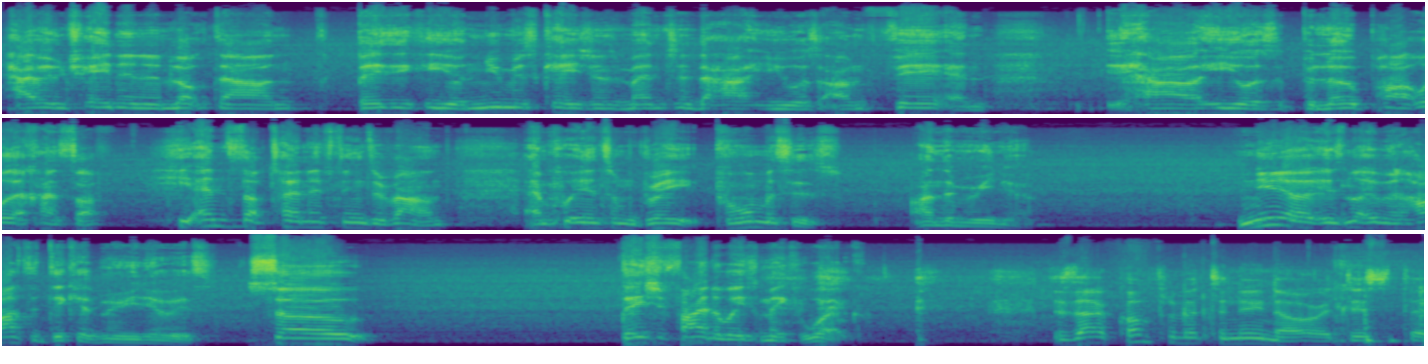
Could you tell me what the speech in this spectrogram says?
having him training in lockdown, basically on numerous occasions mentioned how he was unfit and how he was below par, all that kind of stuff. He ended up turning things around and putting in some great performances under Mourinho. Nuno is not even half the dickhead Mourinho is. So they should find a way to make it work. Is that a compliment to Nuno or a diss to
